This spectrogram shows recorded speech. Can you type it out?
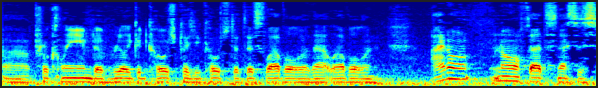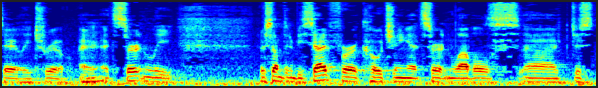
uh, proclaimed a really good coach because you coached at this level or that level, and I don't know if that's necessarily true. I- It's certainly there's something to be said for coaching at certain levels, uh, just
